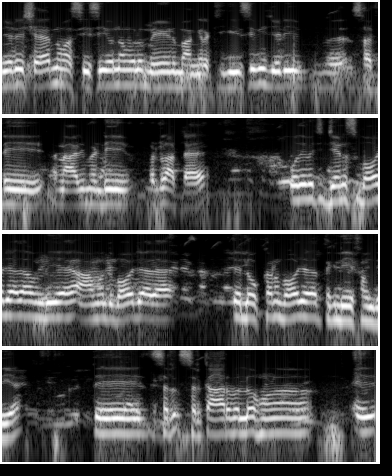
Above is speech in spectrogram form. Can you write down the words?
ਜਿਹੜੇ ਸ਼ਹਿਰ ਨਿਵਾਸੀ ਸੀ, ਉਹਨਾਂ ਵੱਲੋਂ ਮੇਨ ਮੰਗ ਰੱਖੀ ਗਈ ਸੀ ਵੀ ਜਿਹੜੀ ਸਾਡੀ ਅਨਾਜ ਮੰਡੀ ਬਢਲਾਡਾ ਹੈ, ਉਹਦੇ ਵਿੱਚ ਜਿਣਸ ਬਹੁਤ ਜ਼ਿਆਦਾ ਆਉਂਦੀ ਹੈ, ਆਮਦ ਬਹੁਤ ਜ਼ਿਆਦਾ ਹੈ ਤੇ ਲੋਕਾਂ ਨੂੰ ਬਹੁਤ ਜ਼ਿਆਦਾ ਤਕਲੀਫ ਹੁੰਦੀ ਹੈ। ਤੇ ਸਰ- ਸਰਕਾਰ ਵੱਲੋਂ ਹੁਣ ਇਹ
